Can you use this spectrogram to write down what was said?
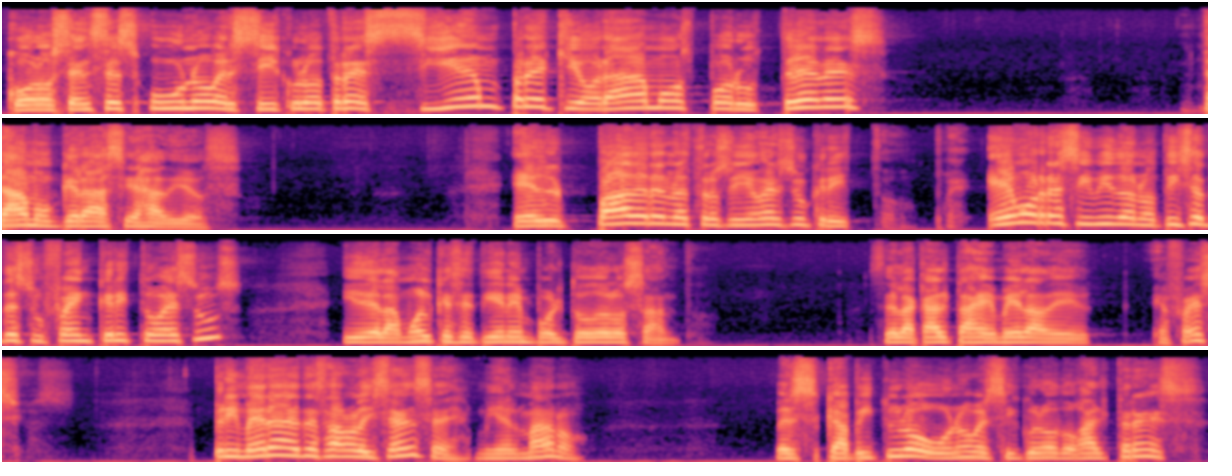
Colosenses 1, versículo 3. Siempre que oramos por ustedes, damos gracias a Dios. El Padre nuestro Señor Jesucristo. Pues hemos recibido noticias de su fe en Cristo Jesús y del amor que se tienen por todos los santos. Esa es la carta gemela de Efesios. Primera de Tesalonicenses, mi hermano. Capítulo 1, versículo 2 al 3.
